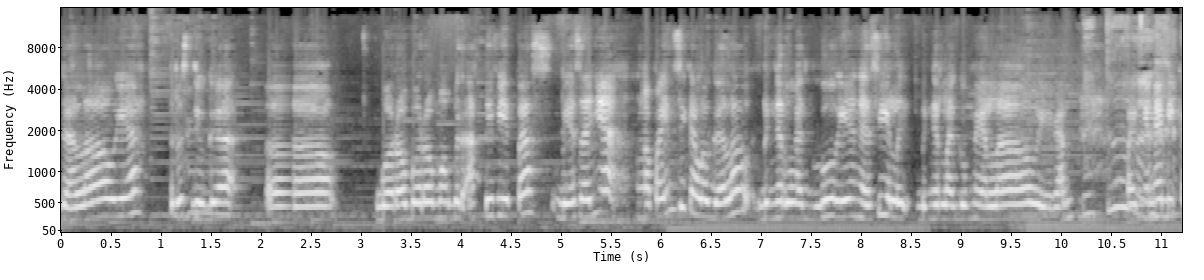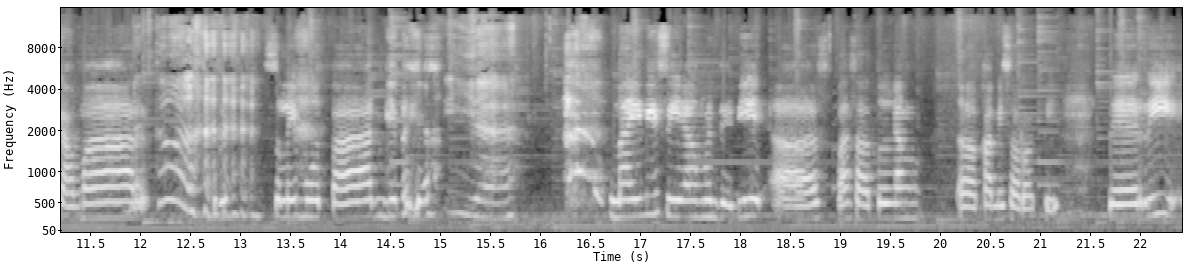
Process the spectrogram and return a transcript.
galau ya, terus juga uh, boro-boro mau beraktivitas biasanya ngapain sih kalau galau? Denger lagu ya nggak sih? Denger lagu melau ya kan? Betul. pengennya di kamar. Betul. selimutan gitu ya. Iya. Nah ini sih yang menjadi uh, salah satu yang uh, kami soroti. Dari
